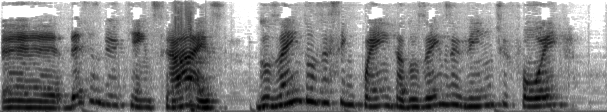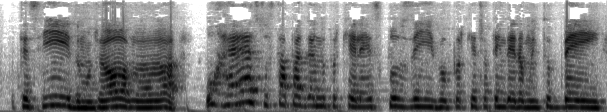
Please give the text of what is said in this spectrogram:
É, desses R$ 1.500, 250, 220 foi tecido, mão de obra, blá, blá, blá. O resto está pagando porque ele é exclusivo, porque te atenderam muito bem,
